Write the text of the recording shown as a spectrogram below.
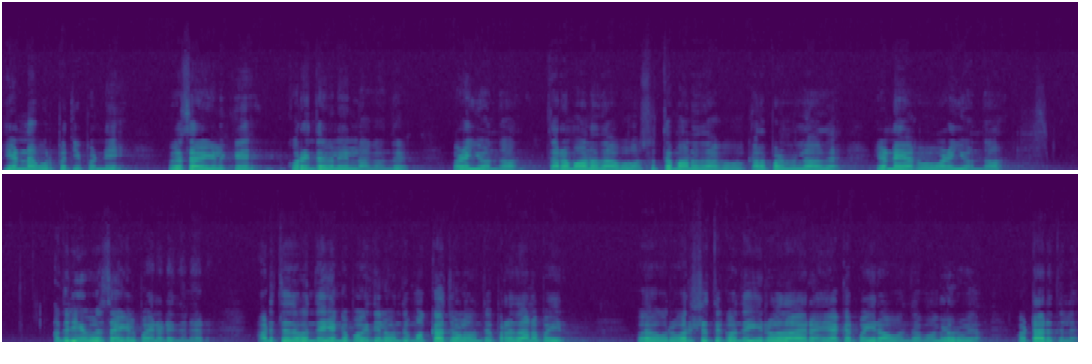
எண்ணெய் உற்பத்தி பண்ணி விவசாயிகளுக்கு குறைந்த விலையில் நாங்கள் வந்து வழங்கி வந்தோம். தரமானதாகவும் சுத்தமானதாகவும் கலப்படம் இல்லாத எண்ணெயாகவும் வழங்கி வந்தோம். அதுலேயும் விவசாயிகள் பயனடைந்தனர். அடுத்தது வந்து எங்கள் பகுதியில் வந்து மக்காச்சோளம் வந்து பிரதான பயிர். வ- ஒரு வருஷத்துக்கு வந்து இருபதாயிரம் ஏக்கர் பயிராகும் இந்த மங்களூர் வட்டாரத்தில்.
